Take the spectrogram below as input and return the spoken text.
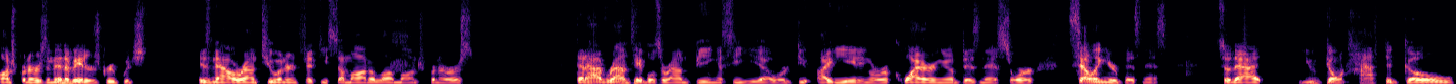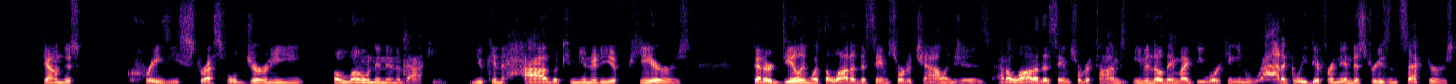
entrepreneurs and innovators group, which is now around 250 some odd alum entrepreneurs that have roundtables around being a CEO or do, ideating or acquiring a business or selling your business so that you don't have to go down this crazy stressful journey alone and in a vacuum. You can have a community of peers that are dealing with a lot of the same sort of challenges at a lot of the same sort of times, even though they might be working in radically different industries and sectors,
